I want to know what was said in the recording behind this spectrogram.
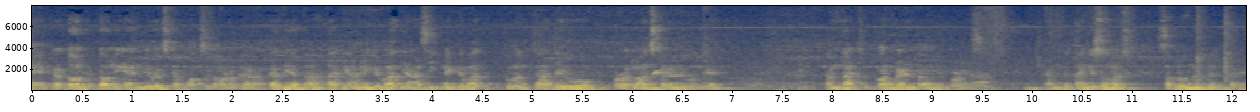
एक डॉल डॉली एंड ड्यूएच का बॉक्स ऑर्डर कर, कर दिया था ताकि आने के बाद यहाँ सीखने के बाद तुरंत जाते वो प्रोडक्ट लॉन्च करेंगे बोल के I am not confident on your products and thank you so much सब लोग मेरे हेल्प करें।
